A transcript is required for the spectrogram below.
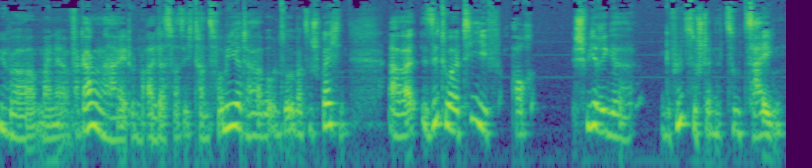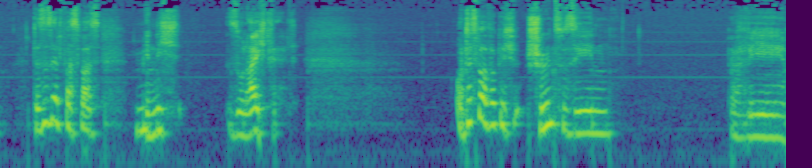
über meine Vergangenheit und all das, was ich transformiert habe und so immer zu sprechen. Aber situativ auch schwierige Gefühlszustände zu zeigen, das ist etwas, was mir nicht so leicht fällt. Und das war wirklich schön zu sehen, wie,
